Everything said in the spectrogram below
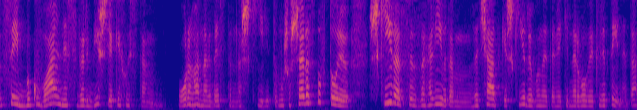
цей буквальний свербіж якихось там органах, десь там на шкірі. Тому що, ще раз повторюю, шкіра це взагалі там зачатки шкіри, вони там які нервові клітини. Да?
